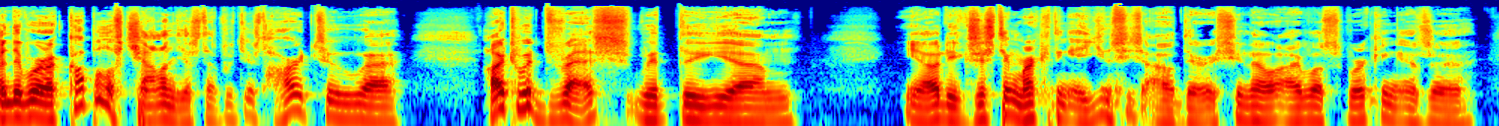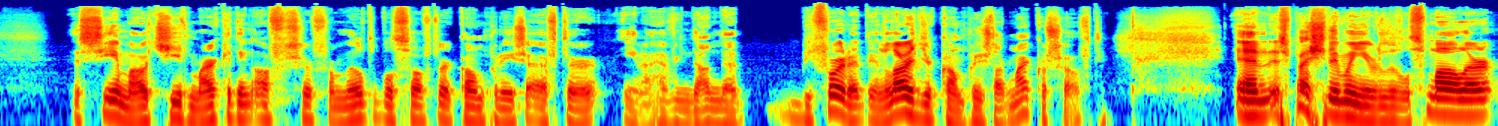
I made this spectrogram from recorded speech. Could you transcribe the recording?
and there were a couple of challenges that were just hard to uh, hard to address with the um, you know the existing marketing agencies out there. As you know, I was working as a a CMO, Chief Marketing Officer for multiple software companies after, you know, having done that before that in larger companies like Microsoft. And especially when you're a little smaller,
